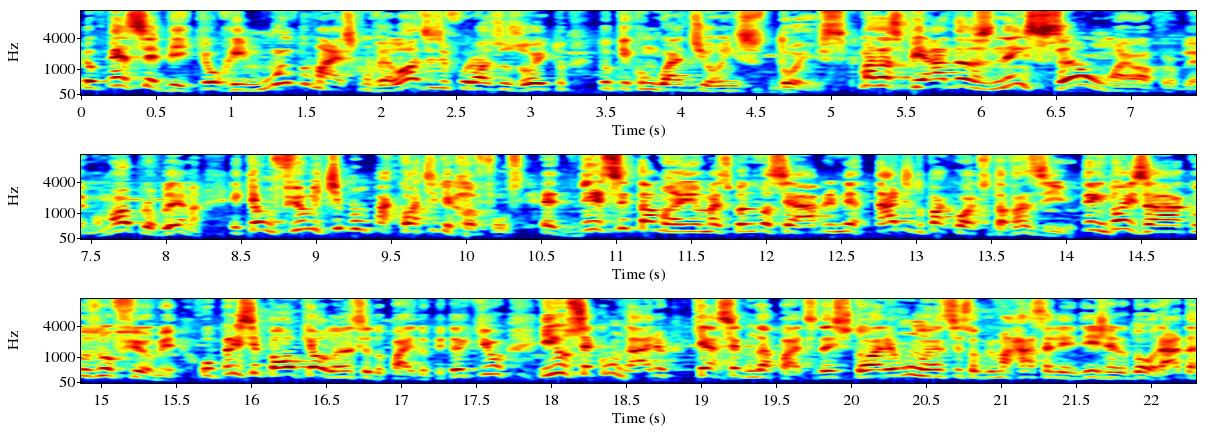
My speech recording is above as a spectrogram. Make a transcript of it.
eu percebi que eu ri muito mais com Velozes e Furiosos 8 do que com Guardiões 2. Mas as piadas nem são o maior problema. O maior problema é que é um filme tipo um pacote de Ruffles. É desse tamanho, mas quando você abre, metade do pacote está vazio. Tem dois arcos no filme. O principal, que é o lance do pai do Peter Quill, e o secundário, que é a segunda parte da história, um lance sobre uma raça alienígena dourada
